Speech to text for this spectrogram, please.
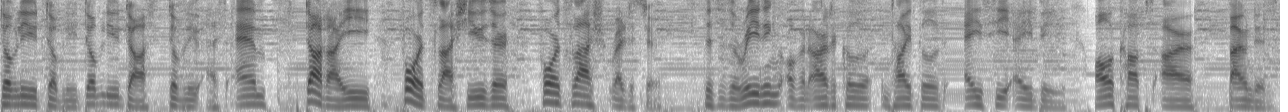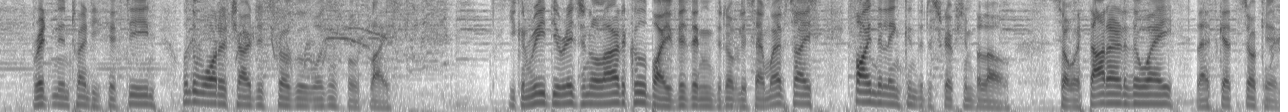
www.wsm.ie forward slash user forward slash register. This is a reading of an article entitled ACAB All Cops Are Bounded, written in 2015 when the water charges struggle was in full flight. You can read the original article by visiting the WSM website, find the link in the description below. So, with that out of the way, let's get stuck in.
